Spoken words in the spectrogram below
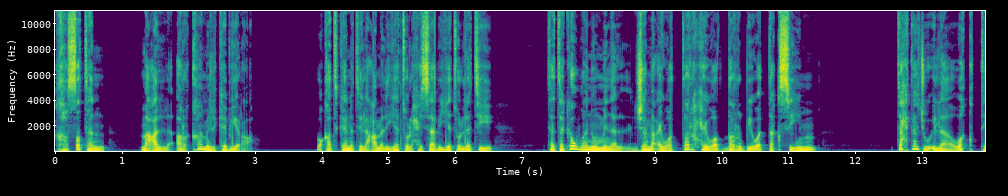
خاصة مع الأرقام الكبيرة وقد كانت العمليات الحسابية التي تتكون من الجمع والطرح والضرب والتقسيم تحتاج إلى وقت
